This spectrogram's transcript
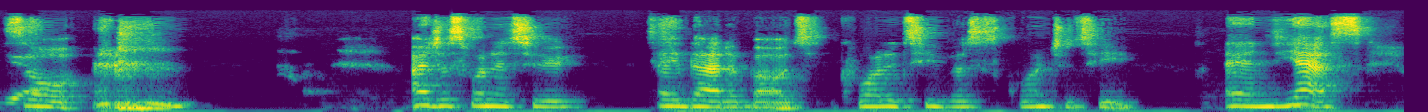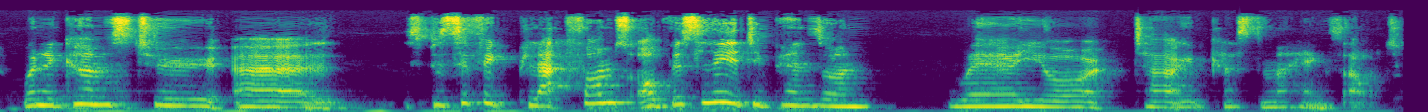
Yeah. So I just wanted to say that about quality versus quantity. And yes, when it comes to uh, specific platforms, obviously it depends on where your target customer hangs out.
